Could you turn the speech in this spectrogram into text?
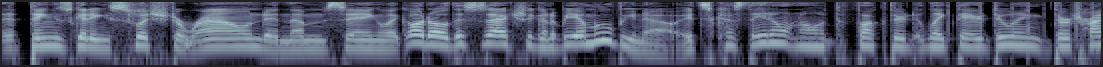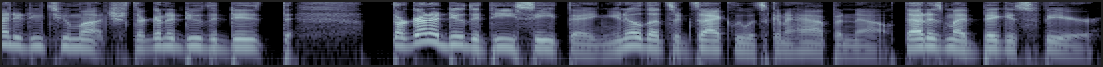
uh, things getting switched around and them saying like, "Oh no, this is actually going to be a movie now." It's because they don't know what the fuck they're like. They're doing. They're trying to do too much. They're gonna do the. D- they're gonna do the DC thing. You know that's exactly what's gonna happen now. That is my biggest fear.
